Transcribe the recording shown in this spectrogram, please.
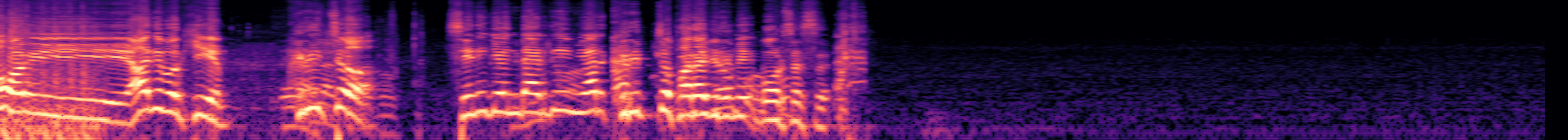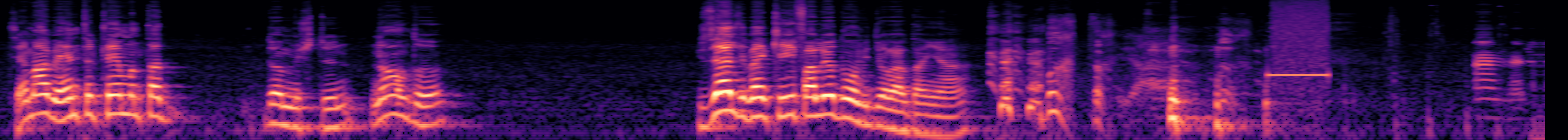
al al. Oy! Hadi bakayım. Kripto. Seni gönderdiğim yer kripto para birimi borsası. Cem abi entertainment'a dönmüştün. Ne oldu? Güzeldi ben keyif alıyordum o videolardan ya. Anladım.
